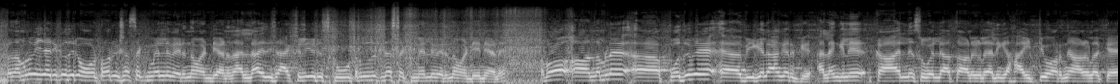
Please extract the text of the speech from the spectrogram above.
അപ്പോൾ നമ്മൾ വിചാരിക്കും ഇതൊരു ഓട്ടോറിക്ഷ സെഗ്മെന്റിൽ വരുന്ന വണ്ടിയാണ്. അല്ല ഇത് ആക്ച്വലി ഒരു സ്കൂട്ടറിന്റെ സെഗ്മെന്റിൽ വരുന്ന വണ്ടി തന്നെയാണ്. അപ്പോൾ നമ്മൾ പൊതുവെ വികലാംഗർക്ക് അല്ലെങ്കിൽ കാലിന് സുഖമില്ലാത്ത ആളുകൾ അല്ലെങ്കിൽ ഹൈറ്റ് കുറഞ്ഞ ആളുകളൊക്കെ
